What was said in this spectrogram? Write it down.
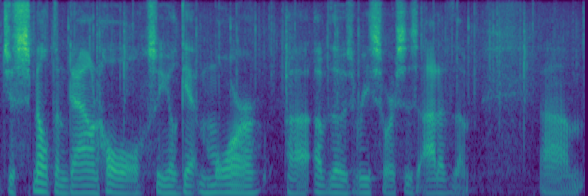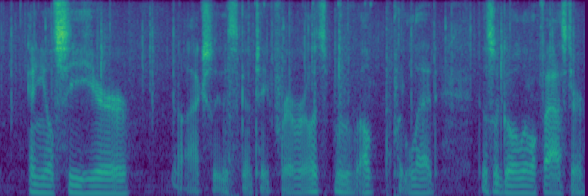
just smelt them down whole so you'll get more uh, of those resources out of them. Um, and you'll see here, actually this is going to take forever. Let's move, I'll put lead. This will go a little faster.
